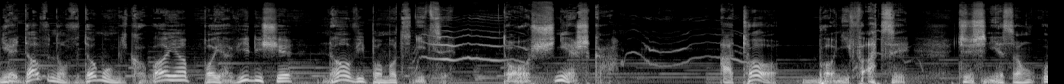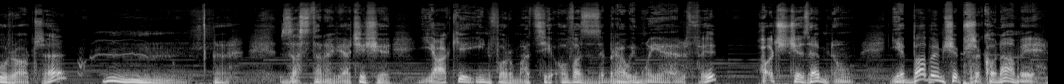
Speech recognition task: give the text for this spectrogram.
niedawno w domu Mikołaja pojawili się nowi pomocnicy. To Śnieżka. A to Bonifacy. Czyż nie są urocze? Hmm. Zastanawiacie się, jakie informacje o was zebrały moje elfy? Chodźcie ze mną, niebawem się przekonamy.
